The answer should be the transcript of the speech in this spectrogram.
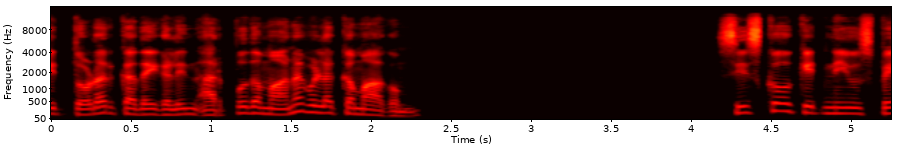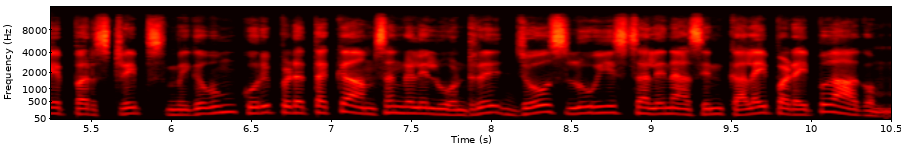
கிட் தொடர் கதைகளின் அற்புதமான விளக்கமாகும். சிஸ்கோ கிட் நியூஸ் பேப்பர் ஸ்ட்ரிப்ஸ் மிகவும் குறிப்பிடத்தக்க அம்சங்களில் ஒன்று ஜோஸ் லூயிஸ் சலினாஸின் கலைப்படைப்பு ஆகும்.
